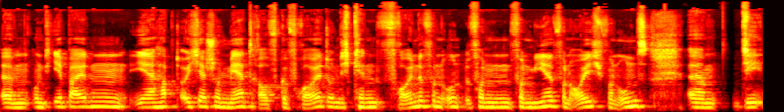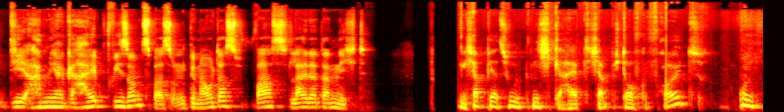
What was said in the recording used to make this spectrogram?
Ähm, und ihr beiden, ihr habt euch ja schon mehr drauf gefreut und ich kenne Freunde von, von, von mir, von euch, von uns, ähm, die, die haben ja gehypt wie sonst was und genau das war es leider dann nicht. Ich habe ja zum Glück nicht gehypt. Ich habe mich darauf gefreut und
